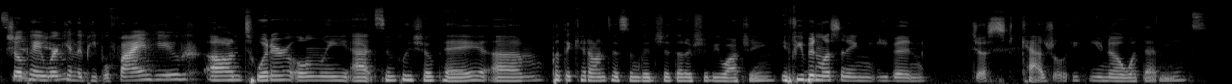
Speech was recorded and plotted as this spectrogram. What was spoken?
Sope, where can the people find you? On Twitter, only at Simply Sope. Um, put the kid onto some good shit that I should be watching. If you've been listening, even just casually. You know what that means.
